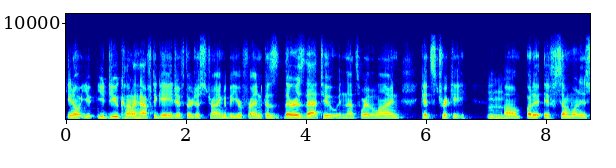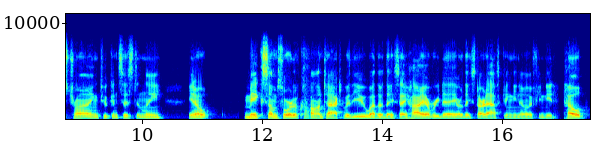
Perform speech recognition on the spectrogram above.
you know, you you do kind of have to gauge if they're just trying to be your friend cuz there is that too and that's where the line gets tricky. Mhm. Um, but if someone is trying to consistently, you know, make some sort of contact with you, whether they say hi every day or they start asking, you know, if you need help,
